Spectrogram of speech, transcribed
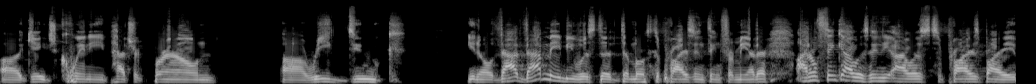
uh, Gage Quinney, Patrick Brown, uh, Reid Duke. You know that that maybe was the, the most surprising thing for me. There, I don't think I was any. I was surprised by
